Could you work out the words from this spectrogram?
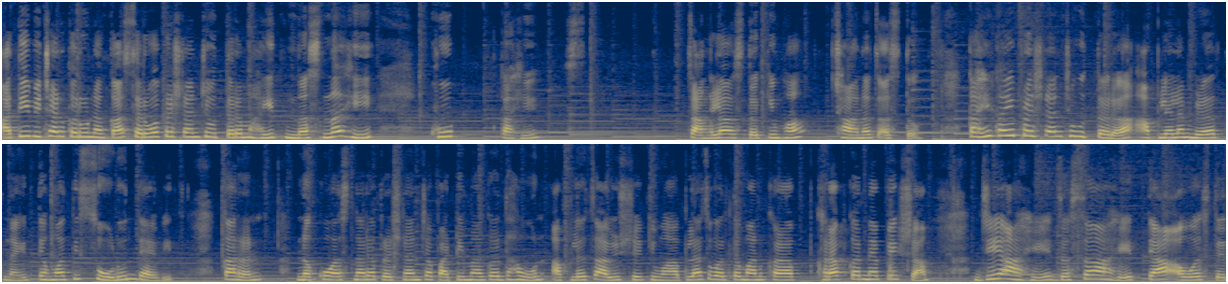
अति विचार करू नका सर्व प्रश्नांची उत्तरं माहीत नसणंही खूप काही चांगलं असतं किंवा छानच असतं. काही काही प्रश्नांची उत्तरं आपल्याला मिळत नाहीत तेव्हा ती सोडून द्यावीत. कारण नको असणाऱ्या प्रश्नांच्या पाठीमागं धावून आपलंच आयुष्य किंवा आपलाच वर्तमान खराब खराब करण्यापेक्षा जे आहे जसं आहे त्या अवस्थेत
